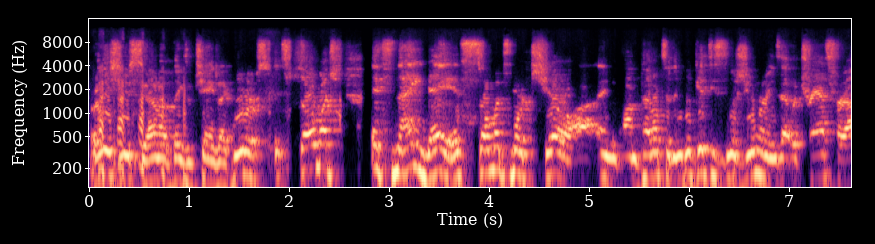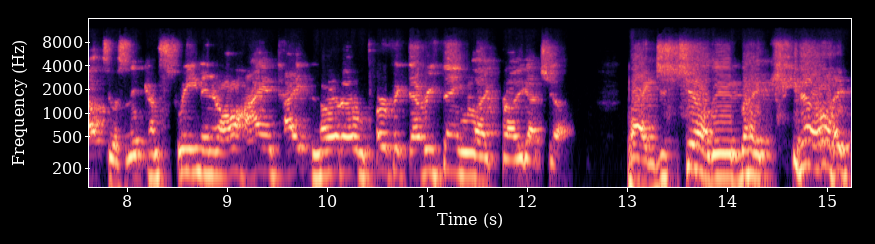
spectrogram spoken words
Or at least used to. I don't know if things have changed. Like we were, it's so much, it's night and day. It's so much more chill in, on Pendleton. And we get these Lejeune Marines that would transfer out to us and they'd come screaming and all high and tight, moto and perfect everything. We're like, bro, you got chill like just chill, dude. Like you know, like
